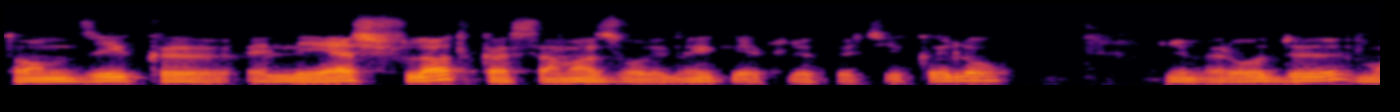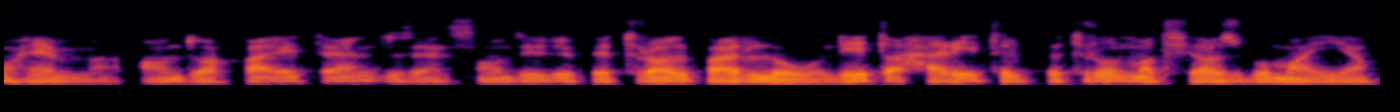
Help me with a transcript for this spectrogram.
tandis que l'huile flotte car sa masse volumique est plus petite que l'eau numéro 2 مهمه on doit pas éteindre l'incendie de pétrole par l'eau ليه حريقة البترول ما تفيهاش بمية؟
